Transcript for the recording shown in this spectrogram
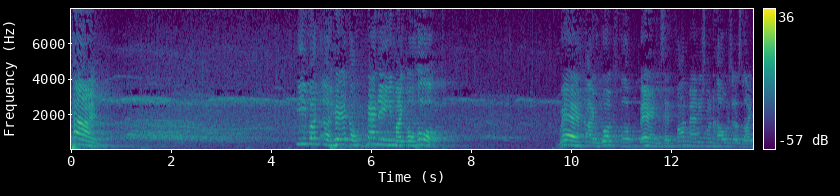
time. Even ahead of many in my cohort. When I worked for banks and fund management houses like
